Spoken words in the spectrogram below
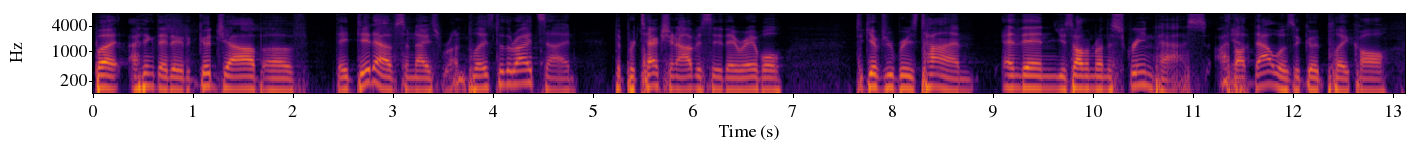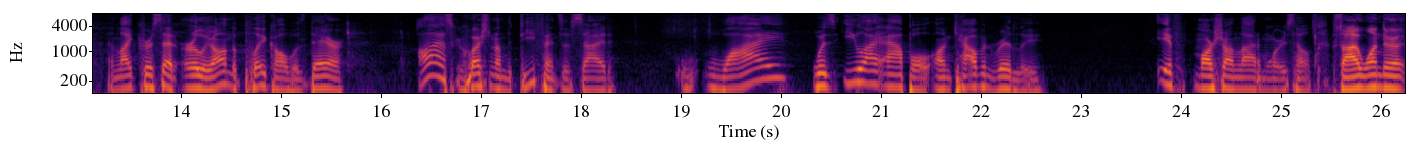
but I think they did a good job of. They did have some nice run plays to the right side. The protection, obviously, they were able to give Drew Brees time, and then you saw them run the screen pass. I Yeah. thought that was a good play call. And like Chris said early on, the play call was there. I'll ask a question on the defensive side. Why was Eli Apple on Calvin Ridley if Marshon Lattimore is healthy? So I wonder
